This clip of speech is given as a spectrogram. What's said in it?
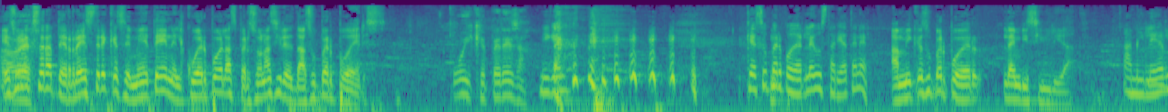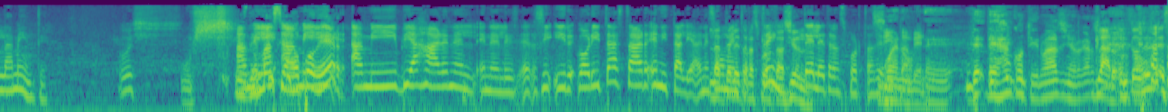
es un extraterrestre que se mete en el cuerpo de las personas y les da superpoderes. Uy, qué pereza. Miguel. ¿Qué superpoder le gustaría tener? A mí qué superpoder, la invisibilidad. A mí leer la mente. Uy. A mí, demasiado poder. A mí viajar en el, en el ir, ahorita estar en Italia en ese la momento. teletransportación. teletransportación. bueno, eh, dejan continuar, señor García. Claro, entonces,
